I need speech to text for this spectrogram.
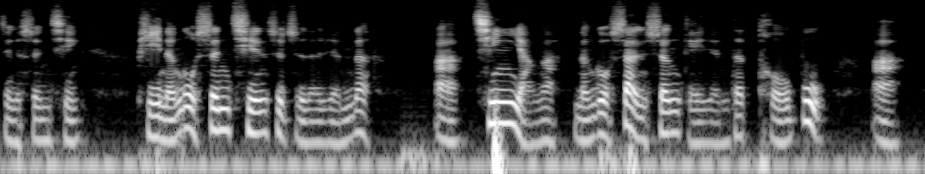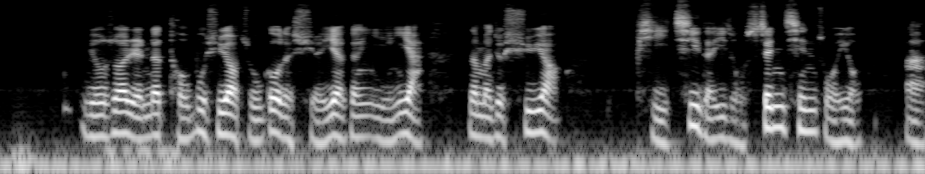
这个升清。脾能够升清，是指的人的啊清阳啊能够上升给人的头部啊，比如说人的头部需要足够的血液跟营养，那么就需要脾气的一种升清作用啊。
